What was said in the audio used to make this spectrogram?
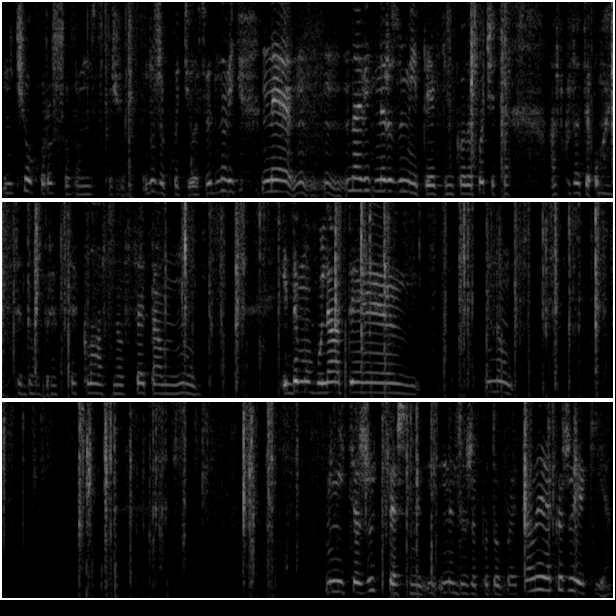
нічого хорошого вам не скажу. Дуже б хотілося. Ви навіть не, навіть не розумієте, як інколи хочеться а сказати, ой, все добре, все класно, все там, ну, ідемо гуляти. Ну, мені ця жуть теж не, не дуже подобається. Але я кажу, як є.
